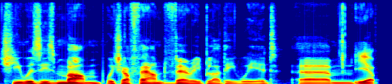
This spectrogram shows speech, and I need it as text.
she was his mum, which I found very bloody weird. Um, yep.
